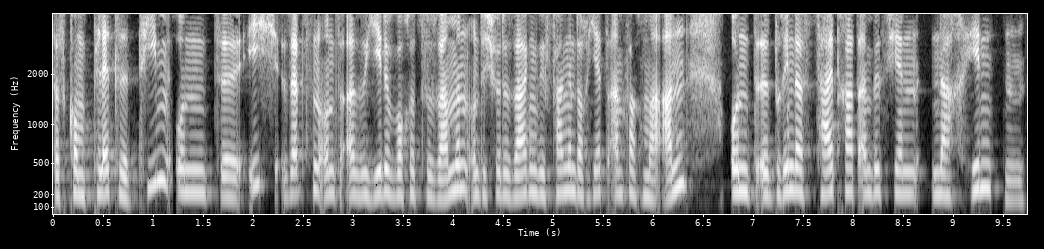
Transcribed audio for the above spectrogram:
Das komplette Team und äh, ich setzen uns also jede Woche zusammen und ich würde sagen, wir fangen doch jetzt einfach mal an und äh, drehen das Zeitrad ein bisschen nach hinten.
